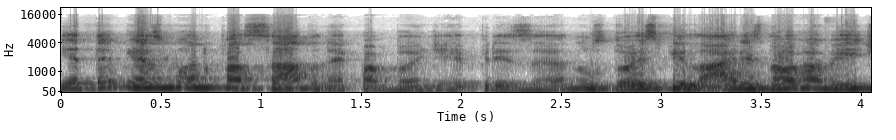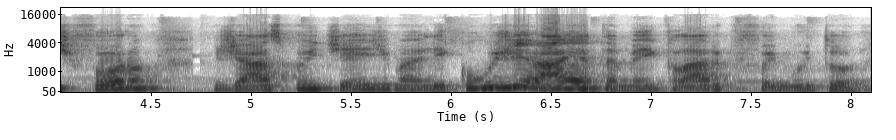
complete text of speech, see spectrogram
E até mesmo ano passado, né, com a Band reprisando, os dois pilares novamente foram Jasper e Changeman ali, com o Jiraiya também, claro que foi muito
